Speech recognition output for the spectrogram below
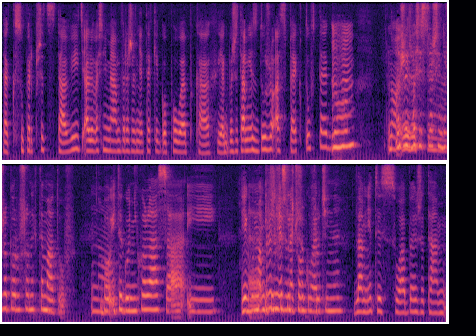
tak super przedstawić, ale właśnie miałam wrażenie takiego po łebkach, jakby, że tam jest dużo aspektów tego. Mm-hmm. No, no że jest właśnie strasznie dużo poruszonych tematów. No. Bo i tego Nikolasa, i jakby mam e, wrażenie, że na przykład rodziny. dla mnie to jest słabe, że tam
